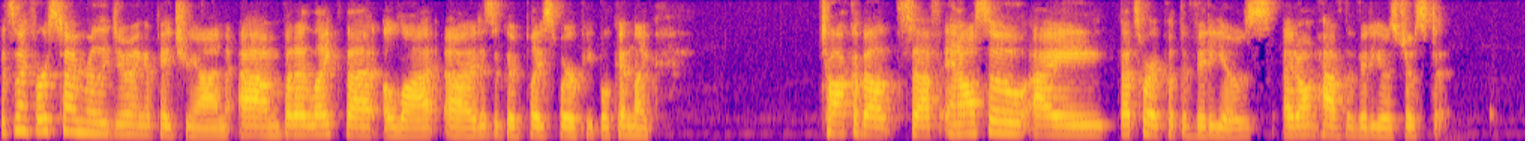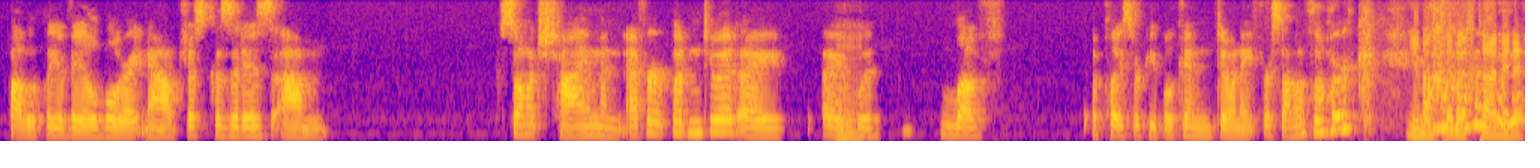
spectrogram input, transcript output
It's my first time really doing a Patreon, um, but I like that a lot. Uh, it is a good place where people can like talk about stuff, and also I that's where I put the videos. I don't have the videos just publicly available right now, just because it is um, so much time and effort put into it. I I Mhm. would love a place where people can donate for some of the work. You mean so much time and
